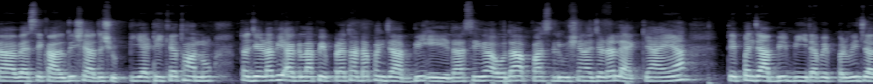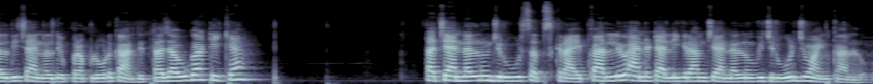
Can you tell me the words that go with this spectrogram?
ਤਾਂ ਵੈਸੇ ਕੱਲ ਦੀ ਸ਼ਾਇਦ ਛੁੱਟੀ ਹੈ, ਠੀਕ ਹੈ ਤੁਹਾਨੂੰ? ਤਾਂ ਜਿਹੜਾ ਵੀ ਅਗਲਾ ਪੇਪਰ ਹੈ ਤੁਹਾਡਾ ਪੰਜਾਬੀ ਏ ਦਾ ਸੀਗਾ, ਉਹਦਾ ਆਪਾਂ ਸੋਲੂਸ਼ਨ ਹੈ ਜਿਹੜਾ ਲੈ ਕੇ ਆਏ ਆ ਤੇ ਪੰਜਾਬੀ ਬੀ ਦਾ ਪੇਪਰ ਵੀ ਜਲਦੀ ਚੈਨਲ ਦੇ ਉੱਪਰ ਅਪਲੋਡ ਕਰ ਦਿੱਤਾ ਜਾਊਗਾ, ਠੀਕ ਹੈ? ਤਾਂ ਚੈਨਲ ਨੂੰ ਜਰੂਰ ਸਬਸਕ੍ਰਾਈਬ ਕਰ ਲਿਓ ਐਂਡ ਟੈਲੀਗ੍ਰਾਮ ਚੈਨਲ ਨੂੰ ਵੀ ਜਰੂਰ ਜੁਆਇਨ ਕਰ ਲਓ।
